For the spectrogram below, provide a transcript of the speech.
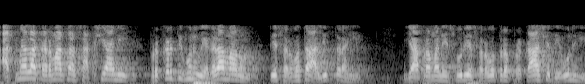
आत्म्याला कर्माचा साक्षी आणि प्रकृतीहून वेगळा मानून ते सर्वथा अलिप्त राहिले. ज्याप्रमाणे सूर्य सर्वत्र प्रकाश देऊनही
